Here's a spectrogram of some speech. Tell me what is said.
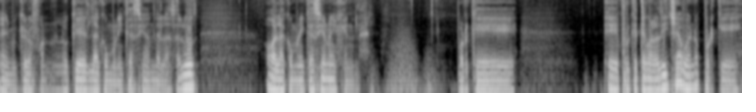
El micrófono, lo que es la comunicación de la salud o la comunicación en general. Porque, eh, porque tengo la dicha, bueno, porque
